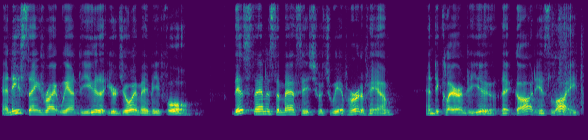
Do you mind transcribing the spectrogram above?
And these things write we unto you, that your joy may be full. This then is the message which we have heard of him, and declare unto you, that God is light,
